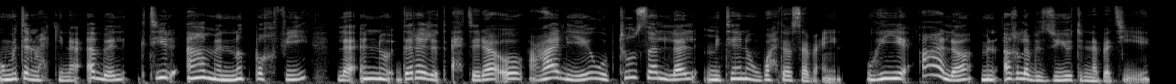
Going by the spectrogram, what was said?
ومثل ما حكينا قبل كتير آمن نطبخ فيه لأنه درجة احتراقه عالية وبتوصل لل 271 وهي أعلى من أغلب الزيوت النباتية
